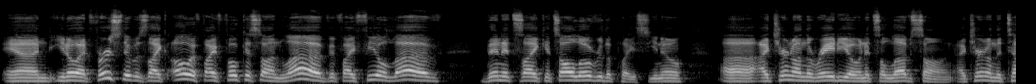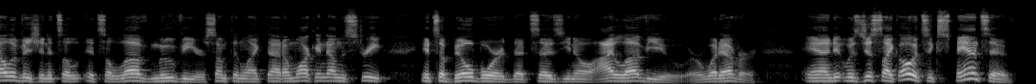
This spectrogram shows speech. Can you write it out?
And, you know, at first it was like, oh, if I focus on love, if I feel love, then it's like it's all over the place, you know. Uh, I turn on the radio and it's a love song. I turn on the television, it's a it's a love movie or something like that. I'm walking down the street, it's a billboard that says, you know, I love you or whatever. And it was just like, oh, it's expansive.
